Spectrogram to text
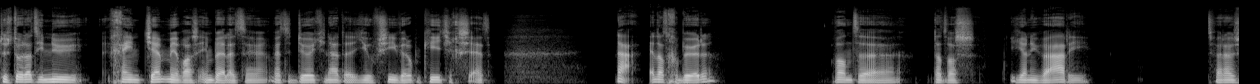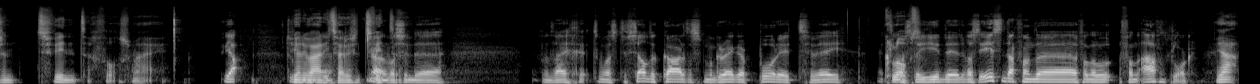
Dus doordat hij nu geen champ meer was in Bellator, werd het deurtje naar de UFC weer op een kiertje gezet. Nou, en dat gebeurde. Want uh, dat was januari 2020 volgens mij. Ja. Toen, januari 2020. Ja, dat was in de... Want wij, toen was het dezelfde kaart als McGregor Poirier 2. Klopt. Dat was, hier de, dat was de eerste dag van de, van de, van de avondklok. Ja,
